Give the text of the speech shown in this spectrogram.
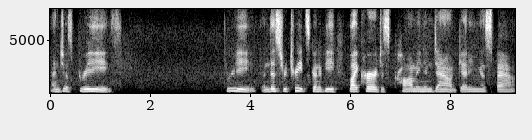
And just breathe. Breathe. And this retreat's going to be like her, just calming him down, getting us back.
